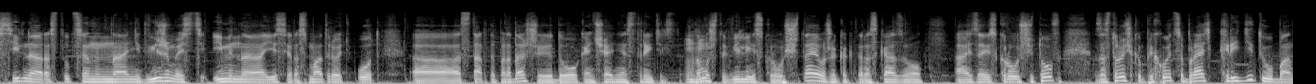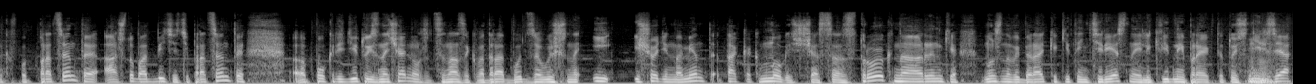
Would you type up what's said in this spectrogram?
сильно растут цены на недвижимость, именно если рассматривать от э, старта продаж и до окончания строительства. Мгм. Потому что ввели эскроу счета, я уже как-то рассказывал, а из-за эскроу счетов застройщикам приходится брать кредиты у банков под проценты, а чтобы отбить эти проценты э, по кредиту, изначально уже цена за квадрат будет завышена. И еще один момент, так как много сейчас э, строек на рынке, нужно выбирать какие-то интересные ликвидные проекты. То есть Мгм. нельзя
